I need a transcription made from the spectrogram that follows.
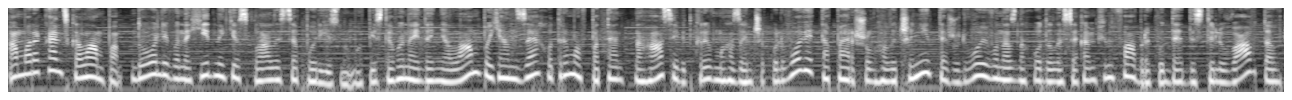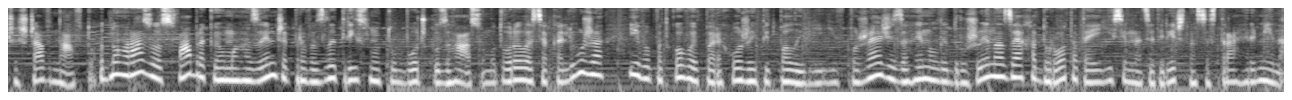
Американська лампа долі винахідників склалися по-різному. Після винайдення лампи Ян Зех отримав патент на газ і відкрив магазинчик у Львові та першу в Галичині. Теж у Львові вона знаходилася камфінфабрику, де дистилював та очищав нафту. Одного разу з фабрики у магазинчик привезли тріснуту бочку з газом. Утворилася калюжа, і випадковий перехожий підпалив її. В пожежі загинули дружина Зеха Дорота та її 17-річна сестра Герміна,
